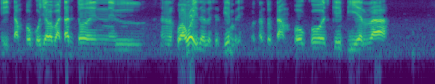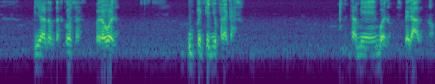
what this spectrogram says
y tampoco llevaba tanto en el, en el Huawei desde septiembre, por tanto tampoco es que pierda, pierda tantas cosas. Pero bueno, un pequeño fracaso. También, bueno, esperado, ¿no?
